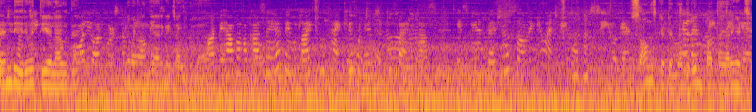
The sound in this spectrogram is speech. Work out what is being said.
ரெண்டு இருபத்தி ஏழு ஆகுது All your personal இன்னும் வந்து belongings. இறங்கிச்சு அதுக்குள்ள On behalf of Akasa Air, we would like to thank you for choosing to fly with us. It's been a pleasure serving you and we hope to see you again. Songs கேட்டிருந்தேன் திடீர்னு பார்த்தா இறங்கிடுச்சு.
